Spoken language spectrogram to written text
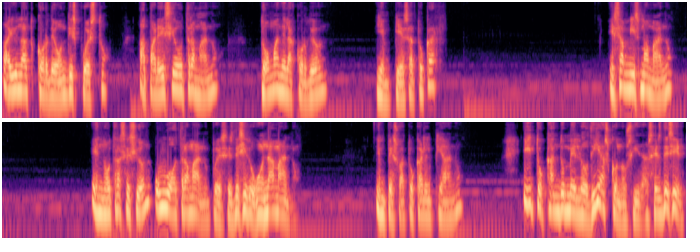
hay un acordeón dispuesto, aparece otra mano, toman el acordeón y empieza a tocar. Esa misma mano, en otra sesión hubo otra mano, pues es decir, una mano. Empezó a tocar el piano, y tocando melodías conocidas. Es decir,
